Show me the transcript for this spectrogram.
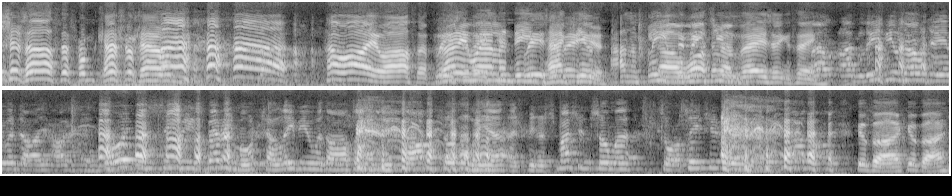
This is Arthur from Castletown. How are you, Arthur? Pleased Very well you. indeed, Pleased to thank meet you. you. And I'm pleased oh, to what meet an you. amazing thing. Well, I'll leave you now, David. I, I've enjoyed this series very much. I'll leave you with Arthur in this dark tunnel here. It's been a smashing summer, so I'll see you later. Goodbye, goodbye.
